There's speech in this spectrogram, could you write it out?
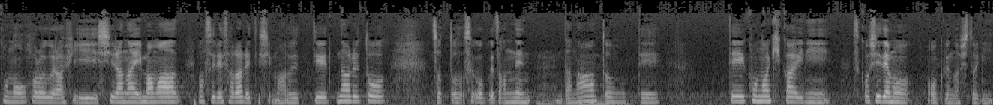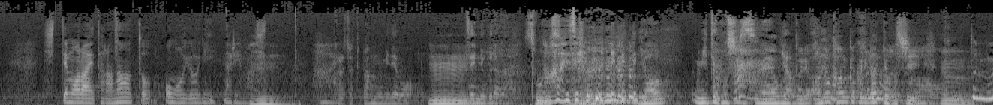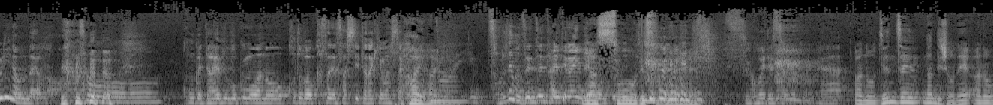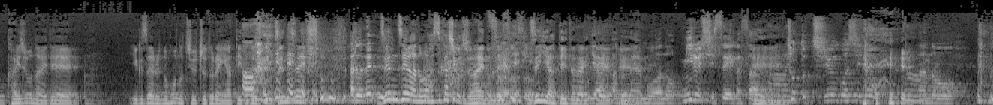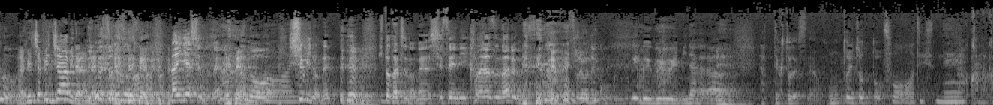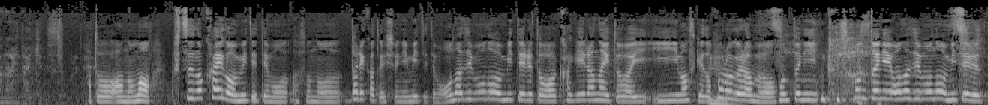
このホログラフィー知らないまま忘れ去られてしまうってなるとちょっとすごく残念だなと思って、でこの機会に少しでも多くの人に知ってもらえたらなと思うようになりました。はい、これちょっと番組でも全力だな、そうですね、い。や見てほしいですね本当に。あの感覚になってほしい、本当に無理なんだよな。そう。今回だいぶ僕もあの言葉を重ねさせていただきましたけど、はいはい、それでも全然足りてないんでいやそうですね。すごいですよねあの全然なんでしょうね。あの会場内で、イグザイルの方の中長トレインやっていただいて全然 あの、ね、全然あの恥ずかしいことじゃないのでぜひやっていただいてあのね、えー、もうあの見る姿勢がさ、えー、ちょっと中腰の あのピッチャーピッチャー？みたいなね。内野手のね あの守備のね人たちのね姿勢に必ずなるんですけどそれをねこうグイグイグイグイ見ながらやっていくとですね本当にちょっとそうですね。なかなかない体験ですあとあの、まあ、普通の絵画を見ててもその誰かと一緒に見てても同じものを見てるとは限らないとは言いますけど、うん、ホログラムは本当に 本当に同じものを見てる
